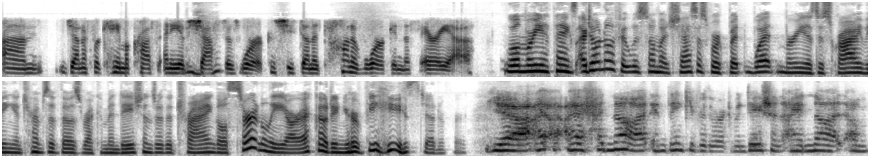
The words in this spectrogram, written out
um, Jennifer came across any of mm-hmm. Shasta's work because she's done a ton of work in this area. Well, Maria, thanks. I don't know if it was so much Shasta's work, but what Maria is describing in terms of those recommendations or the triangle certainly are echoed in your piece, Jennifer. Yeah, I, I, had not, and thank you for the recommendation. I had not, um,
